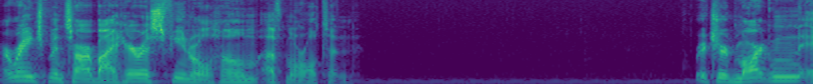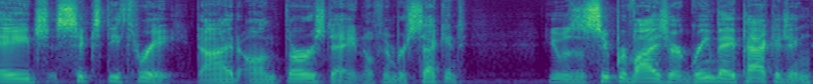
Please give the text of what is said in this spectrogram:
Arrangements are by Harris Funeral Home of Morrilton. Richard Martin, age 63, died on Thursday, November 2nd. He was a supervisor at Green Bay Packaging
